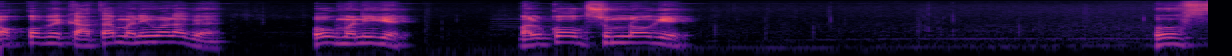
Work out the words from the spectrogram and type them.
ಮಕ್ಕೋಬೇಕಾತ ಮನೆ ಒಳಗೆ. ಹೋಗಿ ಮನಿಗೆ. ಮಲ್ಕೋ, ಹೋಗಿ ಸುಮ್ಮನೆ ಹೋಗಿ. ಓಫ್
